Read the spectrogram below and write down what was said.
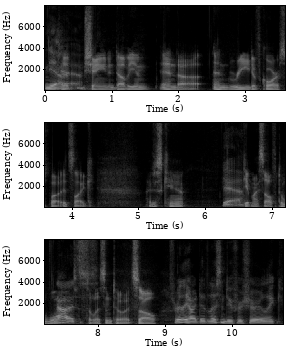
Yeah. to Shane and W and and uh and Reed, of course, but it's like I just can't Yeah. get myself to want it's- to listen to it. So, It's really hard to listen to for sure. Like,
